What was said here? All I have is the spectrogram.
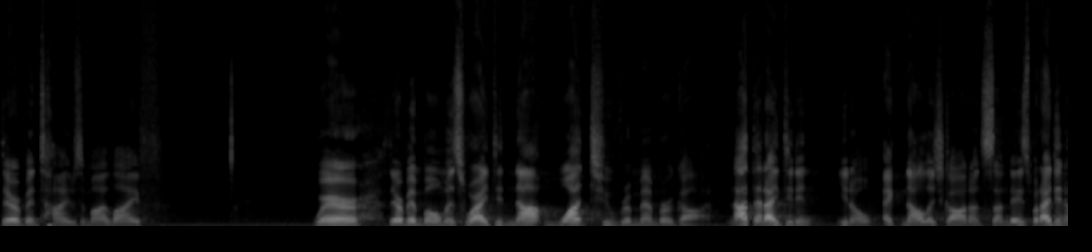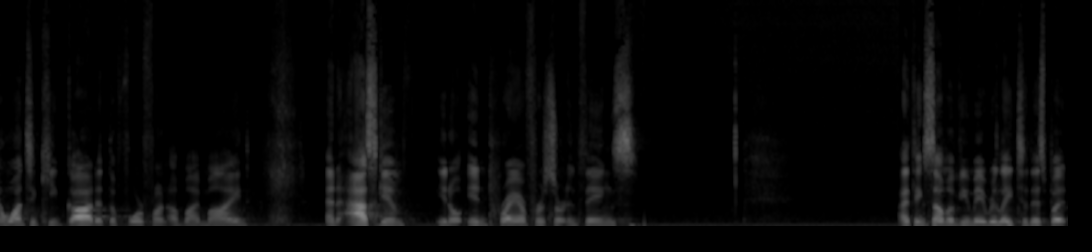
there have been times in my life where there have been moments where I did not want to remember God. Not that I didn't you know, acknowledge God on Sundays, but I didn't want to keep God at the forefront of my mind and ask Him, you know, in prayer for certain things. I think some of you may relate to this, but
